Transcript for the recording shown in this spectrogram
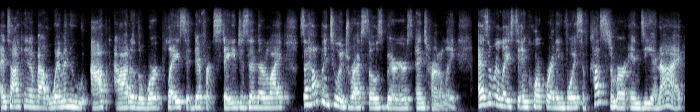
and talking about women who opt out of the workplace at different stages in their life. So helping to address those barriers internally. As it relates to incorporating voice of customer in D&I,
